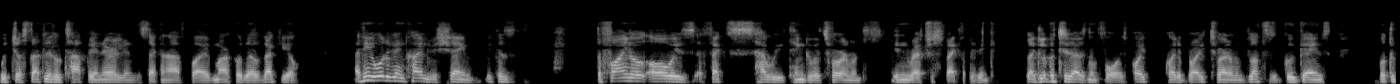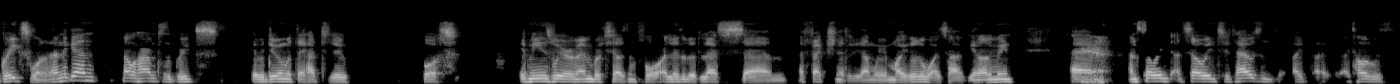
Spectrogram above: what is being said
with just that little tap in early in the second half by Marco Del Vecchio, I think it would have been kind of a shame because the final always affects how we think of a tournament in retrospect. I think, like, look at 2004; it's quite quite a bright tournament, lots of good games, but the Greeks won it. And again, no harm to the Greeks; they were doing what they had to do, but it means we remember 2004 a little bit less um, affectionately than we might otherwise have. You know what I mean? Um, yeah. And so, in so in 2000, I, I, I thought it was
